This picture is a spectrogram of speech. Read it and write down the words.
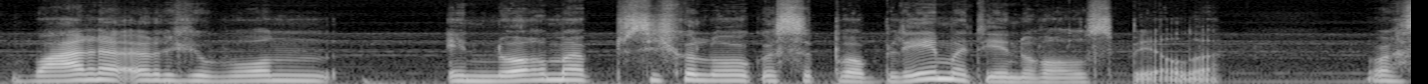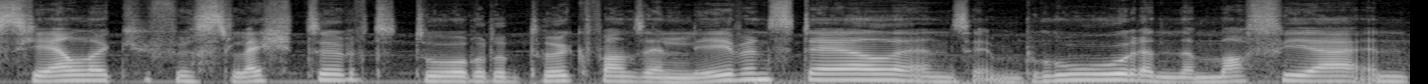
waren er gewoon enorme psychologische problemen die een rol speelden? Waarschijnlijk verslechterd door de druk van zijn levensstijl en zijn broer en de maffia en...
